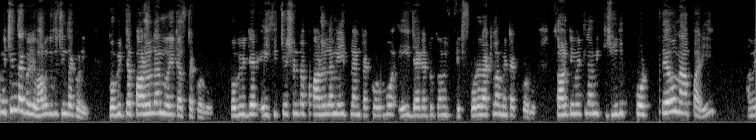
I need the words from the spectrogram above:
আমি চিন্তা করি, ভালো কিছু চিন্তা করি। কোভিডটা পার হলে আমি ওই কাজটা করব। কোভিড এর এই সিচুয়েশনটা পার হলে আমি এই প্ল্যানটা করব, এই জায়গাটুকু আমি ফিক্স করে রাখলাম, এটা করব। সো আলটিমেটলি আমি কিছু যদি করতেও না পারি, আমি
